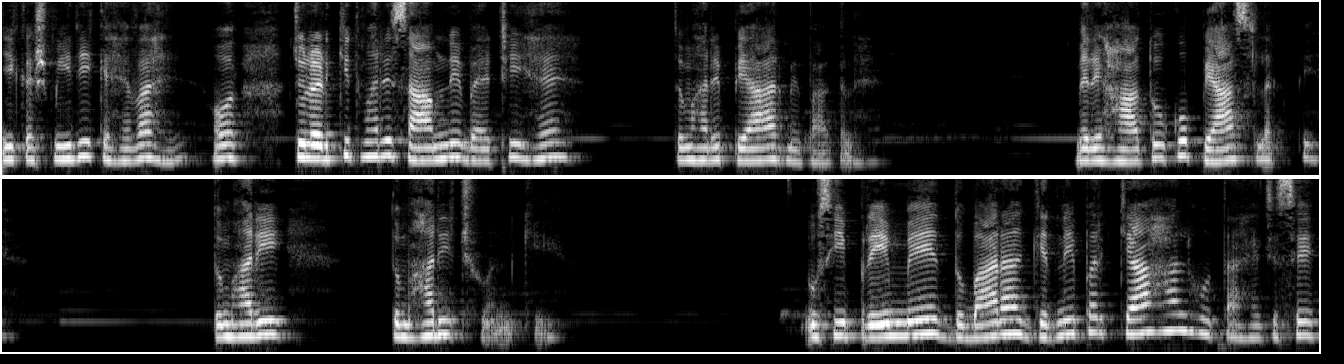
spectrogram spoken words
ये कश्मीरी कहवा है और जो लड़की तुम्हारे सामने बैठी है, तुम्हारे प्यार में पागल है। मेरे हाथों को प्यास लगती है। तुम्हारी तुम्हारी छुअन की। उसी प्रेम में दोबारा गिरने पर क्या हाल होता है, जिसे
